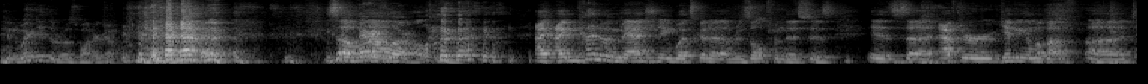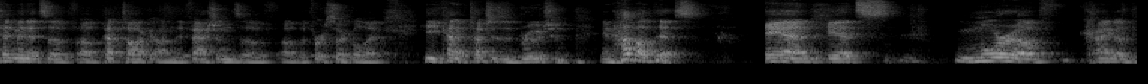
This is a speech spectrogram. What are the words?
And where did the rose water go? So very um, floral. I, I'm kind of imagining what's going to result from this is is uh, after giving him about uh, 10 minutes of, of pep talk on the fashions of, of the first circle that he kind of touches his brooch and, and how about this? And it's more of kind of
